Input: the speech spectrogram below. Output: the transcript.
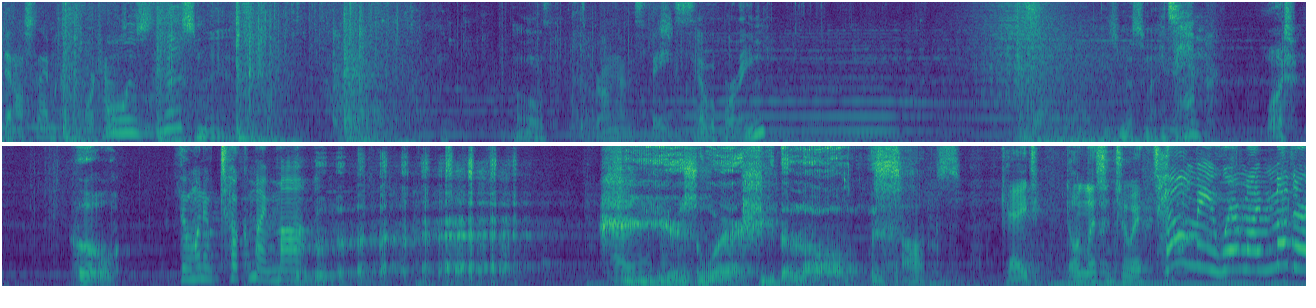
Then I'll snipe a couple more times. is this man? Oh, It's growing on his face. you have a brain? He's missing a hand. It's him. What? Who? The one who took my mom. Here's where she belongs. Talks. Kate, don't listen to it. Tell me where my mother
